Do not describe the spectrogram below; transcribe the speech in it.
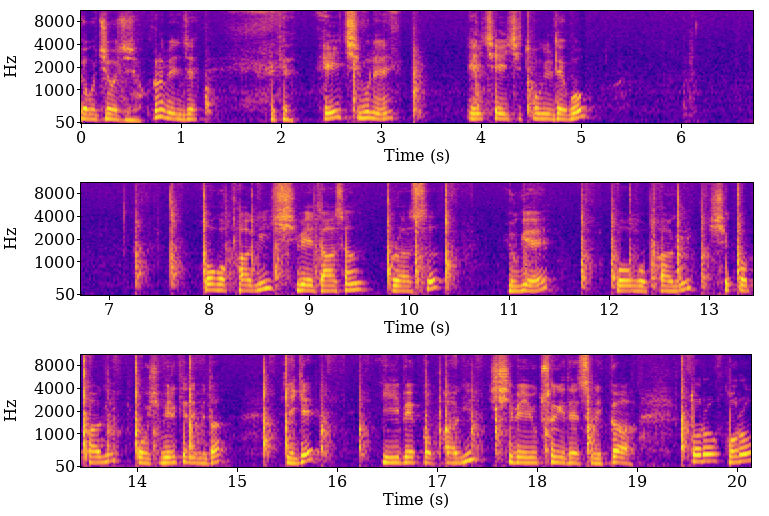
요거 지워지죠. 그러면 이제 이렇게 h분의 HH 통일되고 5 곱하기 10의 자성 플러스 6의 5 곱하기 10 곱하기 50 이렇게 됩니다. 이게 200 곱하기 10의 6성이 됐으니까 또로 고로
